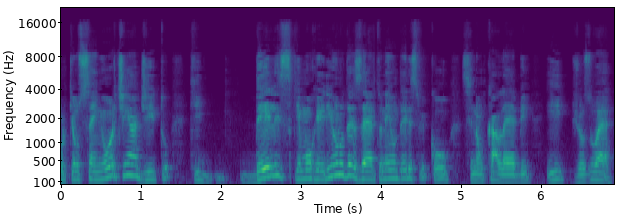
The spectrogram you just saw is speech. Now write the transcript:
Porque o Senhor tinha dito que deles que morreriam no deserto, nenhum deles ficou, senão Caleb e Josué.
